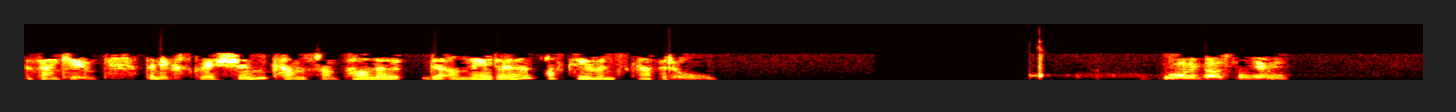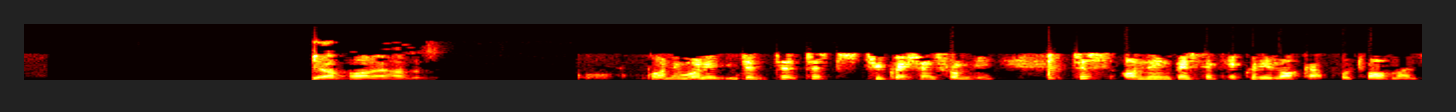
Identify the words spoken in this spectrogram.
Thank you. The next question comes from Paulo de Almeida of Clearance Capital. Good morning, guys. Can you hear me? Yeah, Paulo. How's it? Morning. morning. Just two questions from me. Just on the Investec equity lockup for 12 months,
